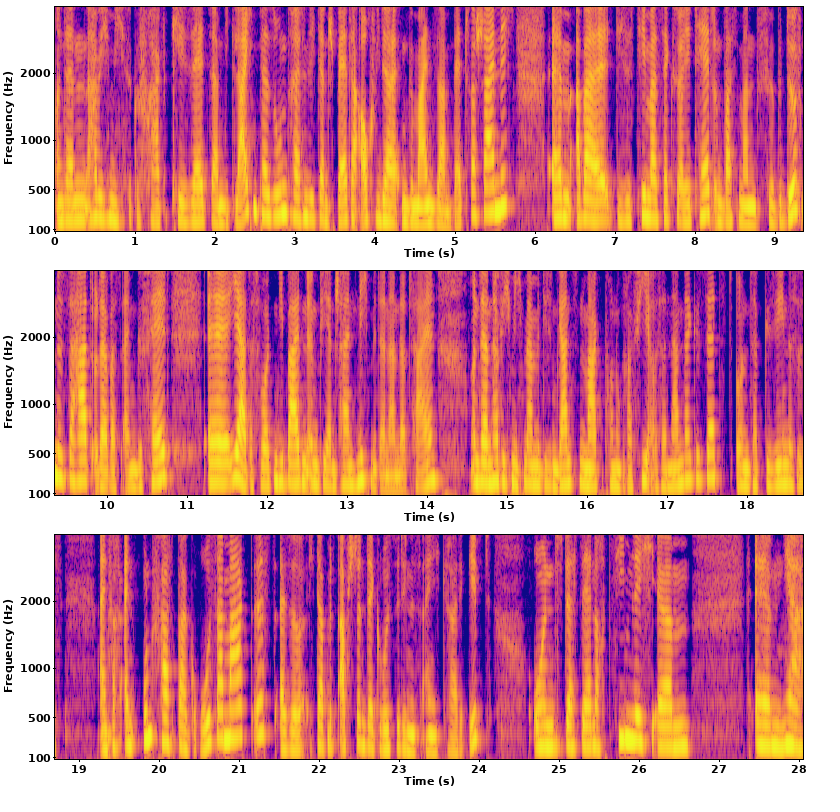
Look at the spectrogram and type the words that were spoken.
Und dann habe ich mich so gefragt, okay, seltsam, die gleichen Personen treffen sich dann später auch wieder im gemeinsamen Bett wahrscheinlich. Ähm, aber dieses Thema Sexualität und was man für Bedürfnisse hat oder was einem gefällt, äh, ja, das wollten die beiden irgendwie anscheinend nicht miteinander teilen. Und dann habe ich mich mal mit diesem ganzen Markt Pornografie auseinandergesetzt und habe gesehen, dass es einfach ein unfassbar großer Markt ist. Also ich glaube mit Abstand der größte, den es eigentlich gerade gibt. Und dass der noch ziemlich... Ähm, ähm, ja,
